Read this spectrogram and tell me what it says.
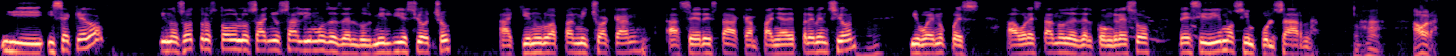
y, y, se quedó. Y nosotros todos los años salimos desde el 2018 aquí en Uruapan, Michoacán, a hacer esta campaña de prevención. Y bueno, pues ahora estando desde el Congreso, decidimos impulsarla. Ajá. Ahora,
